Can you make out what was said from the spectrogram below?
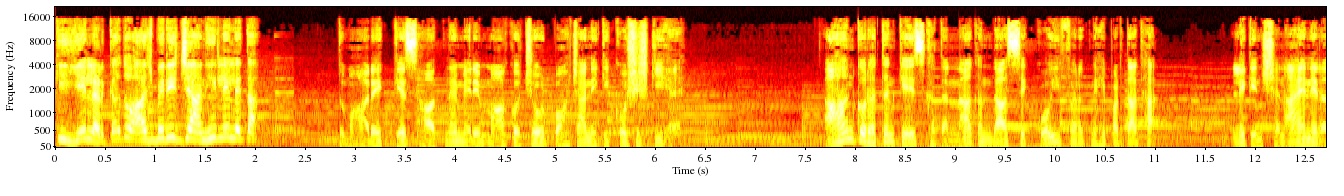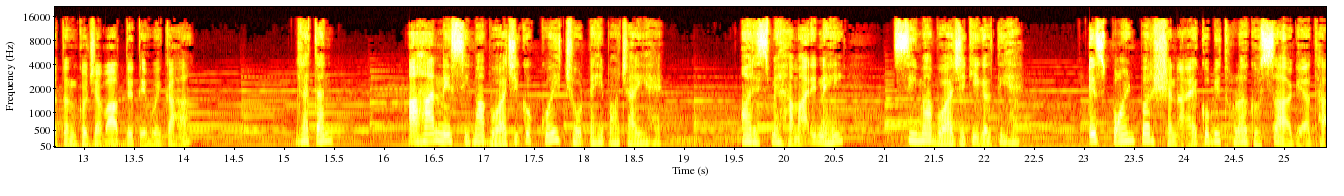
कि ये लड़का तो आज मेरी जान ही ले लेता। तुम्हारे किस हाथ ने मेरे माँ को चोट पहुँचाने की कोशिश की है? आहन को रतन के इस खतरनाक अंदाज से कोई फ़र्क नहीं पड़ता था लेकिन शनाया ने रतन को जवाब देते हुए कहा रतन आहान ने सीमा बुआ जी को कोई चोट नहीं पहुंचाई है और इसमें हमारी नहीं सीमा बुआ जी की गलती है। इस पॉइंट पर शनाया को भी थोड़ा गुस्सा आ गया था।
